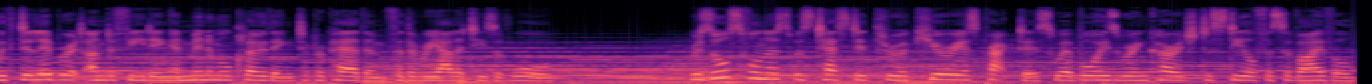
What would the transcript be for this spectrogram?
with deliberate underfeeding and minimal clothing to prepare them for the realities of war. Resourcefulness was tested through a curious practice where boys were encouraged to steal for survival.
